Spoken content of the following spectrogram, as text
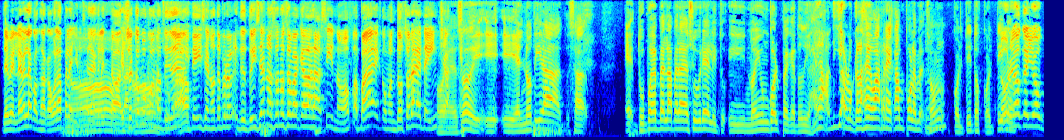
De verdad, de verdad, cuando acabó la pelea, yo no sabía que él estaba Eso es como cuando te, te dicen, no te, tú dices, no, eso no se va a quedar así. No, papá, es como en dos horas se te Por hincha. eso, y, y, y él no tira, o sea, eh, tú puedes ver la pelea de Subriel y, tú- y no hay un golpe que tú digas, ay, ah, diablo, que la de barre de campo le met-". Son cortitos, cortitos. Lo único que yo-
